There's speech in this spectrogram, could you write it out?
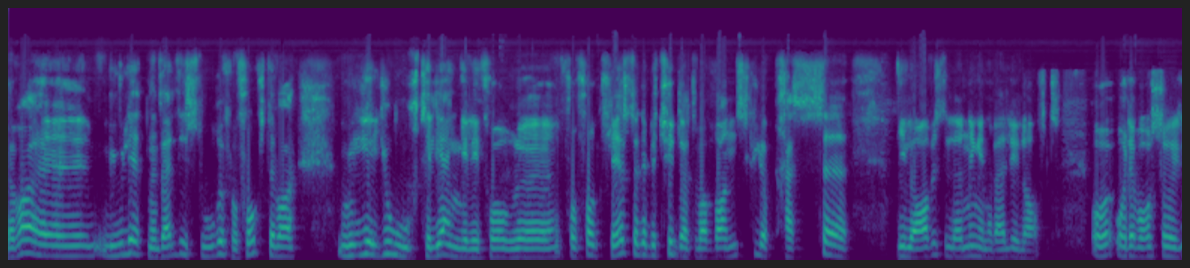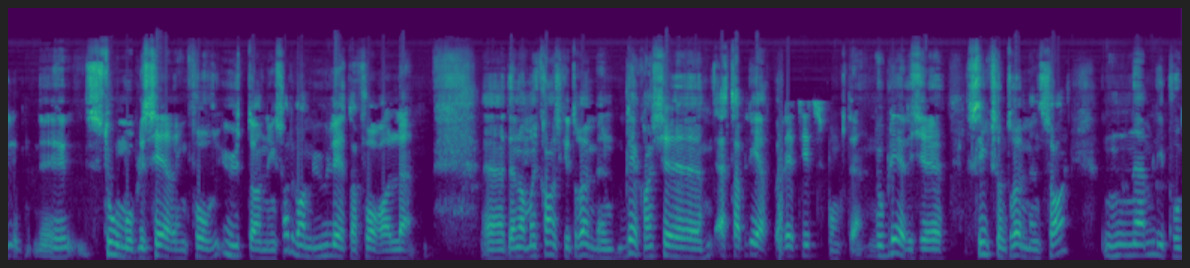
Da var eh, mulighetene veldig store for folk. Det var mye jord tilgjengelig for, eh, for folk flest. og Det betydde at det var vanskelig å presse de laveste lønningene veldig lavt. Og, og det var også eh, stor mobilisering for utdanning, så det var muligheter for alle. Eh, den amerikanske drømmen ble kanskje etablert på det tidspunktet. Nå ble det ikke slik som drømmen sa, nemlig pga.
